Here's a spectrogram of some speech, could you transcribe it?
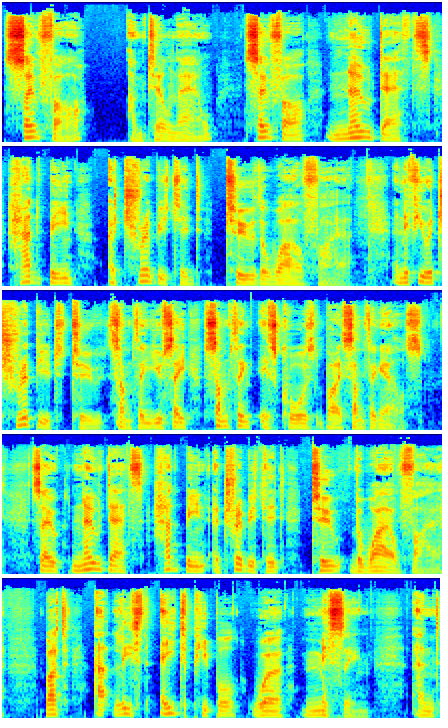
So far, until now, so far, no deaths had been attributed to the wildfire. And if you attribute to something, you say something is caused by something else. So no deaths had been attributed to the wildfire, but at least eight people were missing. And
